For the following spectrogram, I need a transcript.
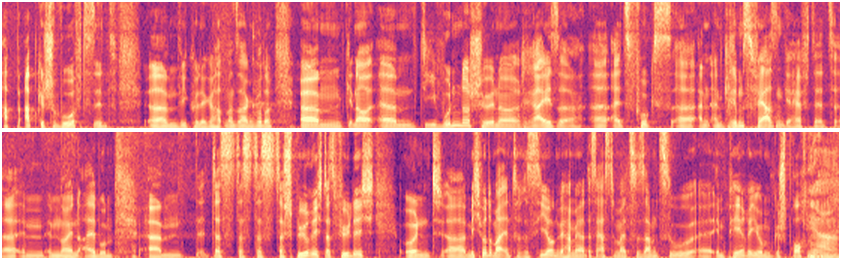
Ab, abgeschwurft sind, ähm, wie Kollege Hartmann sagen würde. Ähm, genau, ähm, die wunderschöne Reise äh, als Fuchs äh, an, an Grimms Fersen geheftet äh, im, im neuen Album. Ähm, das, das, das, das spüre ich, das fühle ich und äh, mich würde mal interessieren, wir haben ja das erste Mal zusammen zu äh, Imperium gesprochen. Ja.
